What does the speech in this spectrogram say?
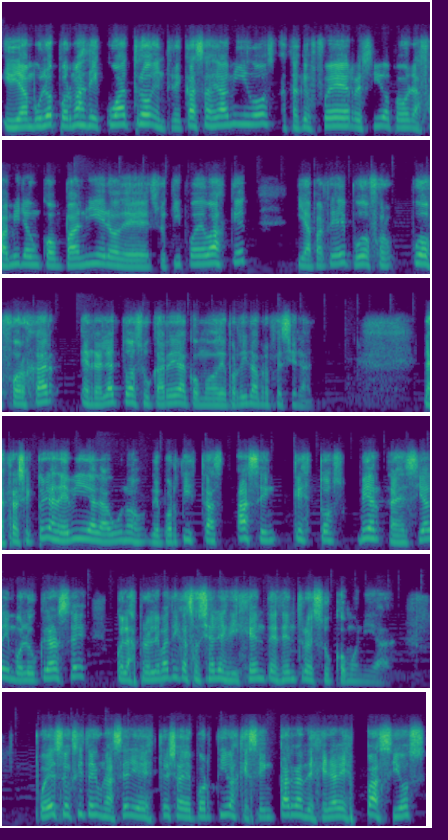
y deambuló por más de cuatro entre casas de amigos hasta que fue recibido por la familia de un compañero de su equipo de básquet y a partir de ahí pudo, pudo forjar en realidad toda su carrera como deportista profesional. Las trayectorias de vida de algunos deportistas hacen que estos vean la necesidad de involucrarse con las problemáticas sociales vigentes dentro de su comunidad. Por eso existen una serie de estrellas deportivas que se encargan de generar espacios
